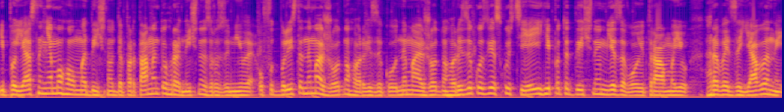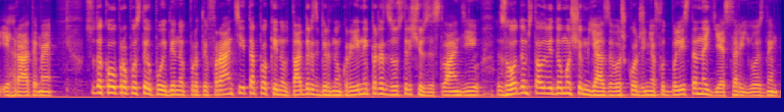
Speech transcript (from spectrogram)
І пояснення мого медичного департаменту гранично зрозуміле. У футболіста немає жодного ризику, немає жодного ризику у зв'язку з цією гіпотетичною м'язовою травмою. Гравець заявлений і гратиме. Судаков пропустив поєдинок проти Франції та покинув табір збірної України перед зустрічю з Ісландією. Згодом стало відомо, що м'язове ушкодження футболіста не є серйозним.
